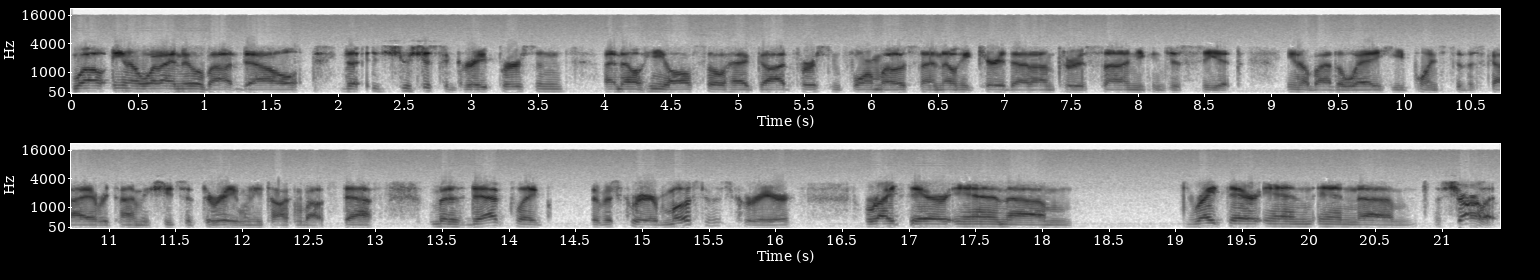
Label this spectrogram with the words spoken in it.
Well, you know what I knew about Dell. He was just a great person. I know he also had God first and foremost. I know he carried that on through his son. You can just see it, you know, by the way he points to the sky every time he shoots a three when he's talking about Steph. But his dad played of his career, most of his career, right there in, um, right there in in um, Charlotte.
